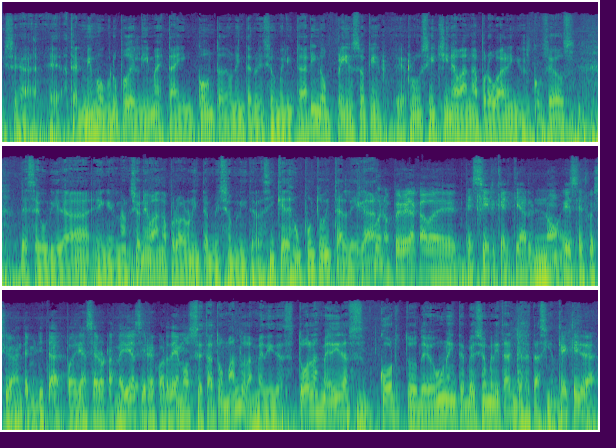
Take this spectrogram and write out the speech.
O sea, eh, hasta el mismo grupo de Lima está en contra de una intervención militar y no pienso que Rusia y China van a aprobar en el Consejo de Seguridad, en el Naciones van a aprobar una intervención militar. Así que desde un punto de vista legal... Bueno, pero él acaba de decir que el TIAR no es exclusivamente militar. Podrían ser otras medidas y recordemos... Se está tomando las medidas. Todas las medidas mm. corto de una intervención militar ya se está haciendo. ¿Qué queda?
